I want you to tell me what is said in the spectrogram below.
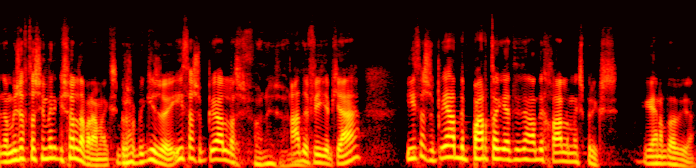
νομίζω αυτό συμβαίνει και σε όλα τα πράγματα, στην προσωπική ζωή. Ή θα σου πει άλλος, ναι. άντε φύγε πια, ή θα σου πει, άντε πάρ το γιατί δεν αντέχω άλλο με εξπρίξει. Για ένα από τα δύο.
